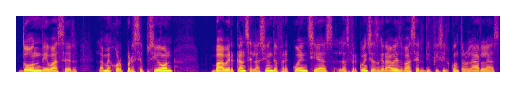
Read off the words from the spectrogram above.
dónde va a ser la mejor percepción, va a haber cancelación de frecuencias, las frecuencias graves va a ser difícil controlarlas,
